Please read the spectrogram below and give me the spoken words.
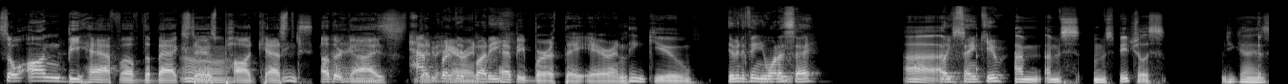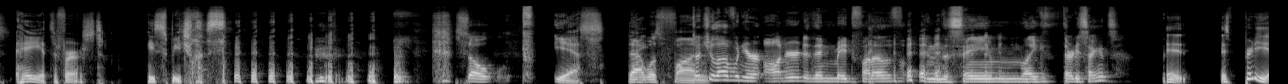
So, on behalf of the Backstairs Aw, podcast, thanks, other guys. guys, Happy birthday, Aaron, buddy. Happy birthday, Aaron. Thank you. Do you have anything you want to say? Uh, Like I'm, thank you? I'm I'm s- I'm speechless. You guys. Hey, it's a first. He's speechless. so, yes, that was fun. Don't you love when you're honored and then made fun of in the same like 30 seconds? It it's pretty.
